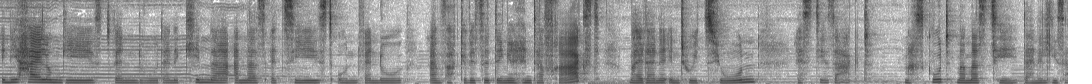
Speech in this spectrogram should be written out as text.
in die Heilung gehst, wenn du deine Kinder anders erziehst und wenn du einfach gewisse Dinge hinterfragst, weil deine Intuition es dir sagt. Mach's gut, Mamas Tee, deine Lisa.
